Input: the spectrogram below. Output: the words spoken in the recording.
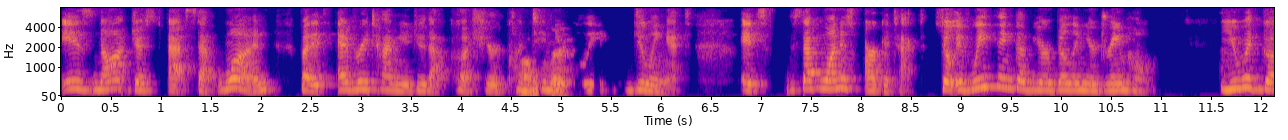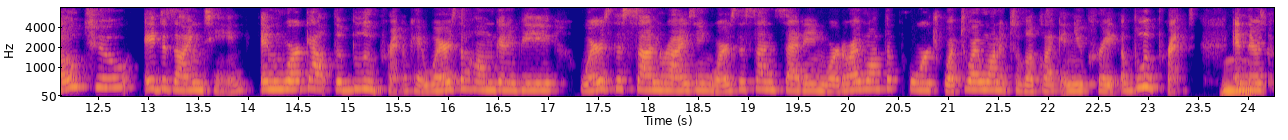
is not just at step 1, but it's every time you do that push, you're continually okay. doing it. It's step 1 is architect. So if we think of you're building your dream home, you would go to a design team and work out the blueprint. Okay, where's the home going to be? Where's the sun rising? Where's the sun setting? Where do I want the porch? What do I want it to look like? And you create a blueprint. Mm. And there's a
